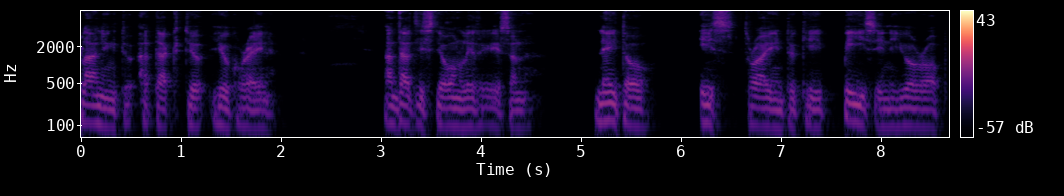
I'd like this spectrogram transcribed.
planning to attack to Ukraine. And that is the only reason. NATO is trying to keep peace in Europe.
